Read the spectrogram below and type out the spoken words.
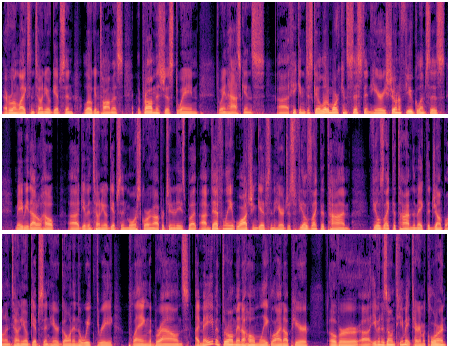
Everyone likes Antonio Gibson, Logan Thomas. The problem is just Dwayne, Dwayne Haskins. Uh, if he can just get a little more consistent here, he's shown a few glimpses. Maybe that'll help uh, give Antonio Gibson more scoring opportunities. But I'm definitely watching Gibson here. It just feels like the time, feels like the time to make the jump on Antonio Gibson here, going into week three, playing the Browns. I may even throw him in a home league lineup here over uh, even his own teammate Terry McLaurin,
